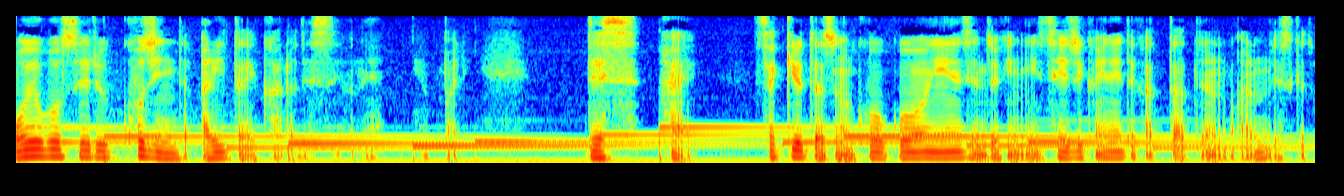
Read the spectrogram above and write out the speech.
及ぼせる個人でありたいからですよね。やっぱり。です。はい。さっき言ったその高校2年生の時に政治家になりたかったっていうのもあるんですけど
